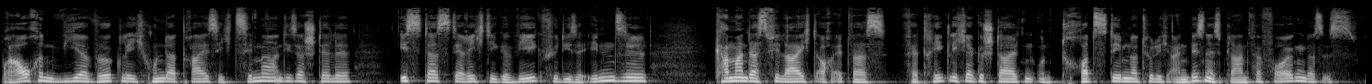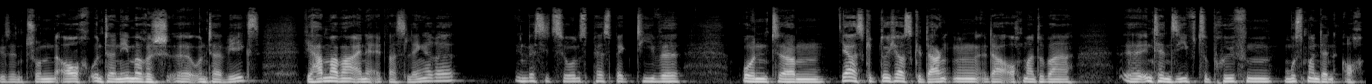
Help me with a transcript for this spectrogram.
brauchen wir wirklich 130 Zimmer an dieser Stelle? Ist das der richtige Weg für diese Insel? Kann man das vielleicht auch etwas verträglicher gestalten und trotzdem natürlich einen Businessplan verfolgen? Das ist, wir sind schon auch unternehmerisch äh, unterwegs. Wir haben aber eine etwas längere Investitionsperspektive und ähm, ja, es gibt durchaus Gedanken, da auch mal drüber äh, intensiv zu prüfen, muss man denn auch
